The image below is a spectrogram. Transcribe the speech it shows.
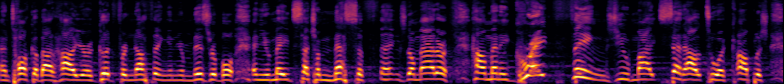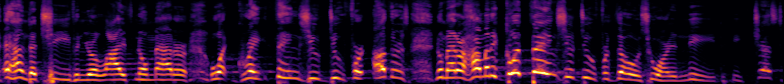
and talk about how you're good for nothing and you're miserable and you made such a mess of things, no matter how many great things you might set out to accomplish and achieve in your life, no matter what great things you do for others, no matter how many good things you do for those who are in need, He just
